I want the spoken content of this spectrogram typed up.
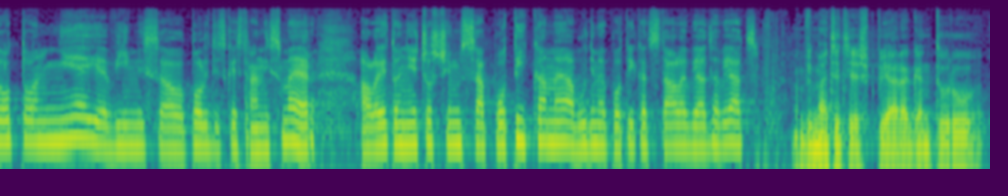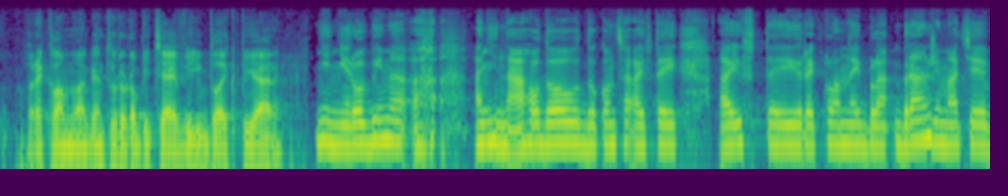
toto nie je výmysel politickej strany Smer, ale je to niečo, s čím sa potýkame a budeme potýkať stále viac a viac. Vy máte tiež PR agentúru, reklamnú agentúru, robíte aj vy, Black PR? Nie, nerobíme ani náhodou, dokonca aj v tej, aj v tej reklamnej branži máte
